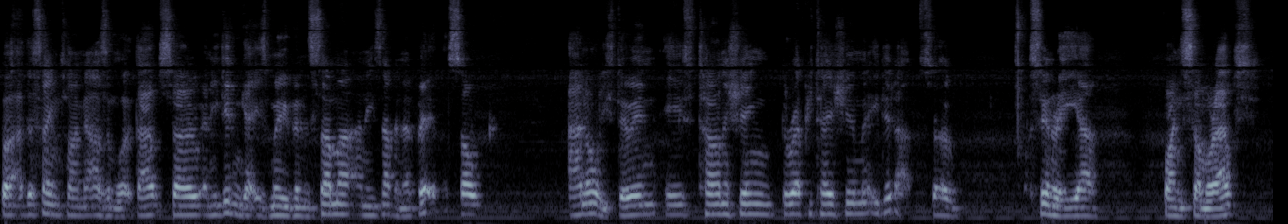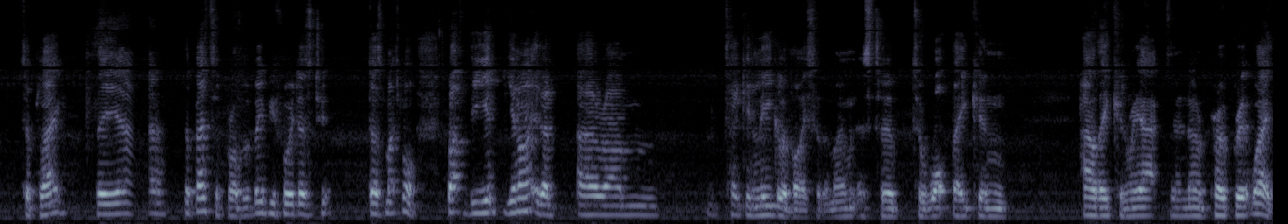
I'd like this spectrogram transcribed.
but at the same time, it hasn't worked out. So, and he didn't get his move in the summer, and he's having a bit of a sulk. And all he's doing is tarnishing the reputation that he did have. So, sooner he uh, finds somewhere else to play, the uh, the better probably before he does too, does much more. But the United are, are um, taking legal advice at the moment as to, to what they can, how they can react in an appropriate way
